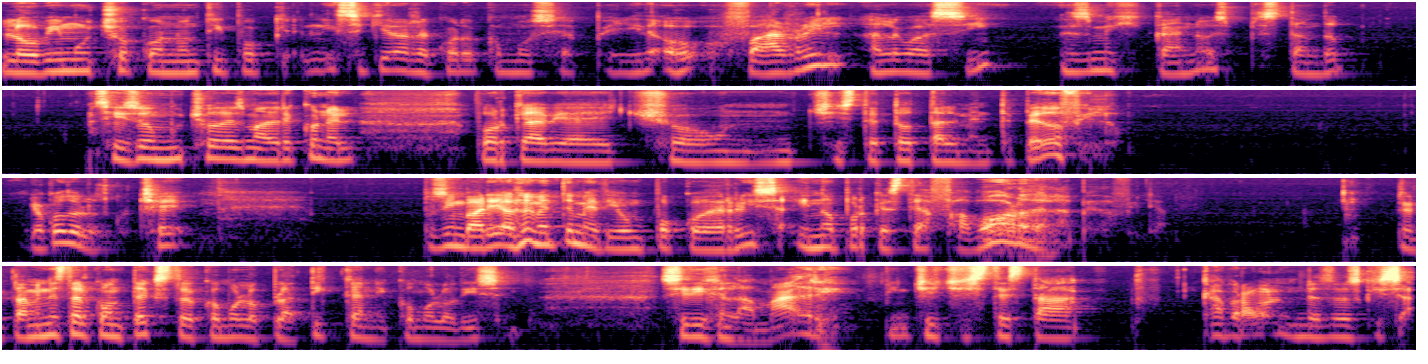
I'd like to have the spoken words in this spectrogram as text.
Lo vi mucho con un tipo que ni siquiera recuerdo cómo se apellida, o Farrell, algo así. Es mexicano, es stand-up. Se hizo mucho desmadre con él porque había hecho un chiste totalmente pedófilo. Yo cuando lo escuché, pues invariablemente me dio un poco de risa y no porque esté a favor de la pedofilia. Pero también está el contexto de cómo lo platican y cómo lo dicen. Si dije, la madre, pinche chiste está cabrón, desde quizá...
